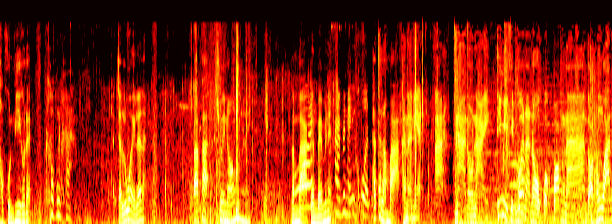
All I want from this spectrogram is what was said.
ขอบคุณพี่เขาด้วย ขอบคุณค่ะ จะรวยแล้วนะ ป้าป้าช่วยน้องหน่อยลำบากเกินไปไหมเนี่ย หายไปไหนอีกขวด ถ้าจะลำบากขนาดเนี้ยอะ นาโนไนที่มีซินเวอร์นาโนปกป้องนานตลอทั้งวัน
